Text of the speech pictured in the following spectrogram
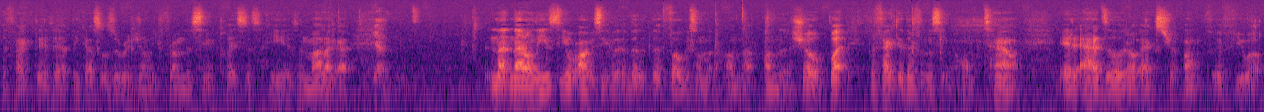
the fact that uh, Picasso's originally from the same place as he is in Malaga. Yeah. Not not only is the obviously the, the, the focus on the on the on the show, but the fact that they're from the same hometown, it adds a little extra oomph, if you will,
